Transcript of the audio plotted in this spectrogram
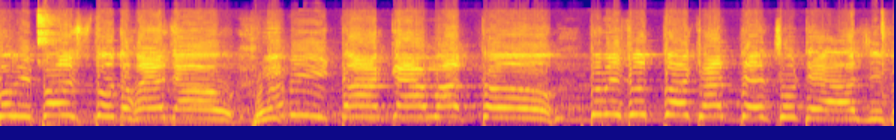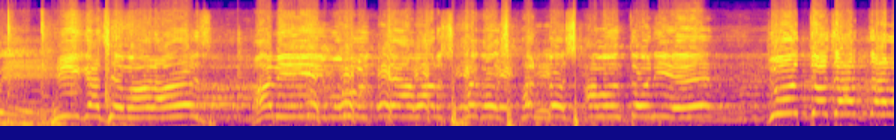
তুমি প্রস্তুত হয়ে যাও। আমি ডাকে মাত্র তুমি যুদ্ধক্ষেত্রে ছুটে আসবে। ঠিক আছে মহারাজ আমি এই মুহূর্তে আমার সকল সৈন্য সামন্ত নিয়ে যুদ্ধ যাত্রার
